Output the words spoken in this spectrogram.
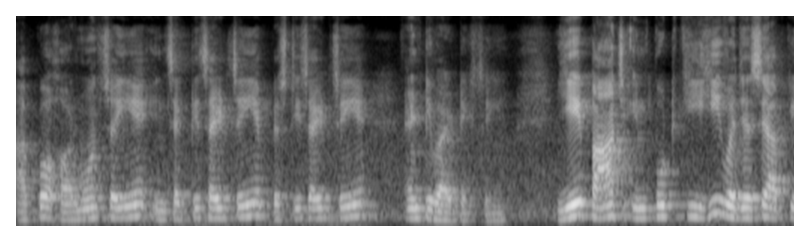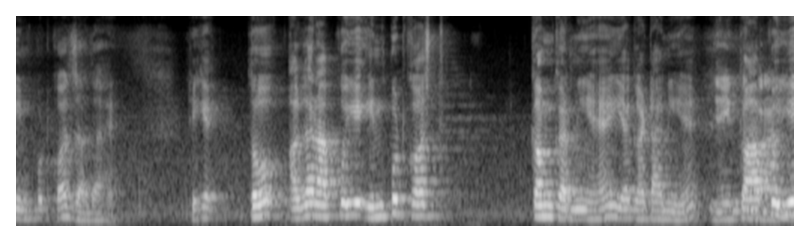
आपको हार्मोन्स चाहिए इंसेक्टिसाइड चाहिए पेस्टिसाइड चाहिए एंटीबायोटिक्स चाहिए। ये पाँच इनपुट की ही वजह से आपकी इनपुट कॉस्ट ज़्यादा है ठीक है? तो अगर आपको ये इनपुट कॉस्ट कम करनी है या घटानी है तो आपको ये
